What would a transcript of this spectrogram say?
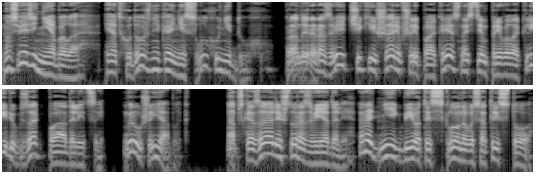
Но связи не было, и от художника ни слуху, ни духу. Проныры-разведчики, шарившие по окрестностям, приволокли рюкзак падалицы, груши яблок. Обсказали, что разведали. Родник бьет из склона высоты сто,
